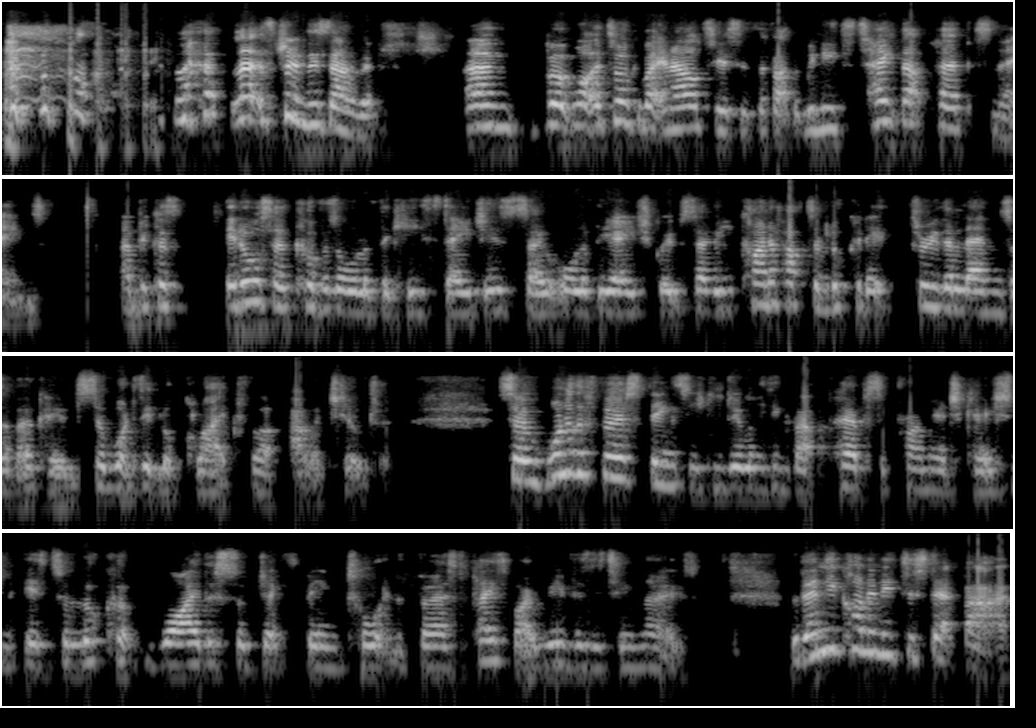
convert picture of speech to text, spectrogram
Let's trim this down a bit. Um, but what I talk about in Altius is the fact that we need to take that purpose named, and because it also covers all of the key stages, so all of the age groups. So you kind of have to look at it through the lens of, okay, so what does it look like for our children? So one of the first things you can do when you think about purpose of primary education is to look at why the subject's being taught in the first place by revisiting those. But then you kind of need to step back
